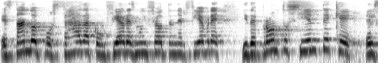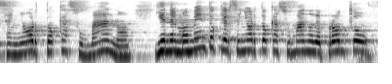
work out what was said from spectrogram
estando postrada con fiebre. Es muy feo tener fiebre y de pronto siente que el Señor toca su mano. Y en el momento que el Señor toca su mano, de pronto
